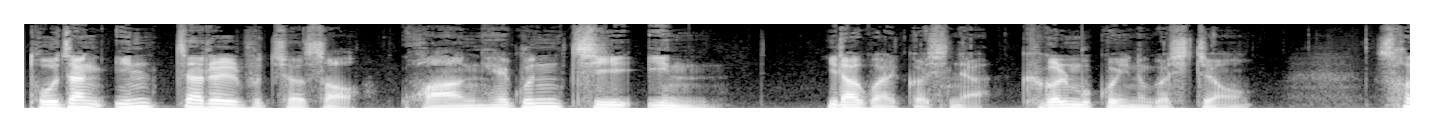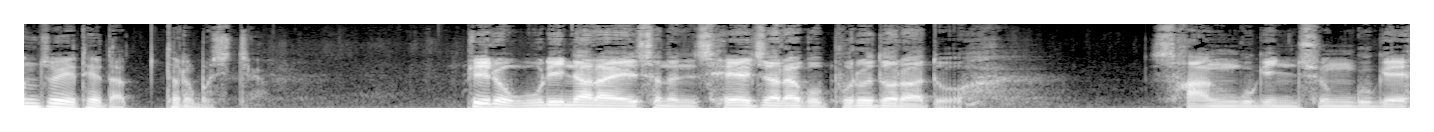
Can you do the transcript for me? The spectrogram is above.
도장 인자를 붙여서 광해군 지인이라고 할 것이냐 그걸 묻고 있는 것이죠. 선조의 대답 들어보시죠. 비록 우리나라에서는 세자라고 부르더라도 상국인 중국에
